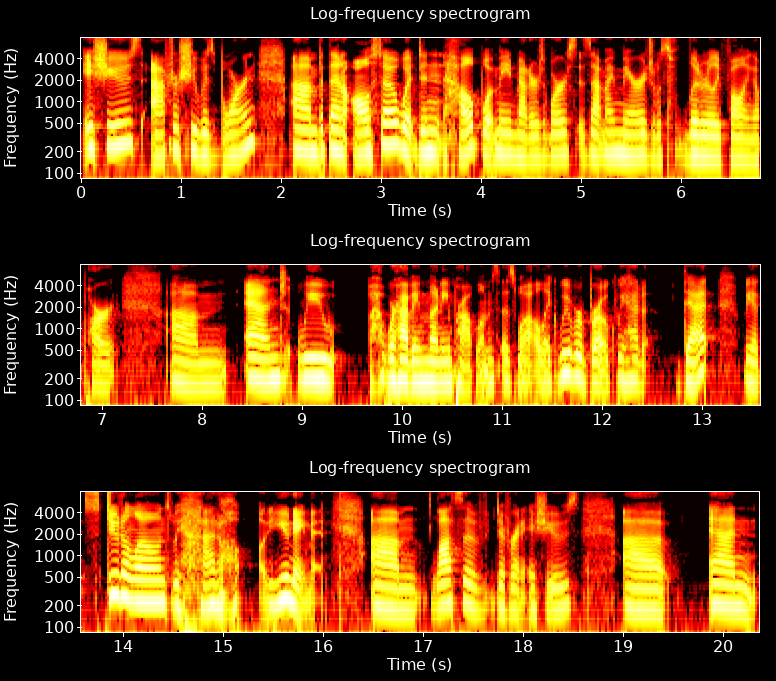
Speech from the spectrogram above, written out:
issues after she was born. Um, but then also, what didn't help, what made matters worse, is that my marriage was literally falling apart. Um, and we were having money problems as well. Like we were broke. We had debt, we had student loans, we had you name it, um, lots of different issues. Uh, and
